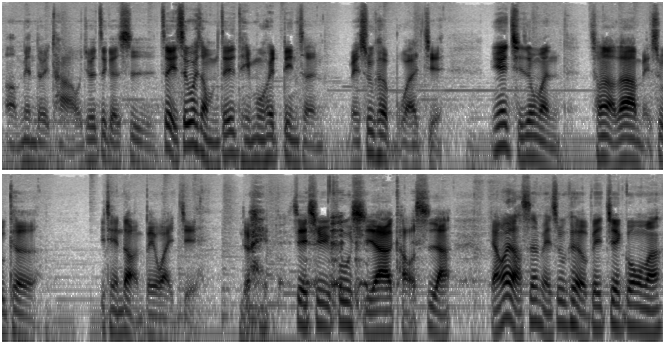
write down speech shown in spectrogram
呃面对它？我觉得这个是，这也是为什么我们这些题目会定成美术课不外借，因为其实我们从小到大美术课一天到晚被外借。对，继续复习啊，考试啊。两位老师的美术课有被借过吗？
